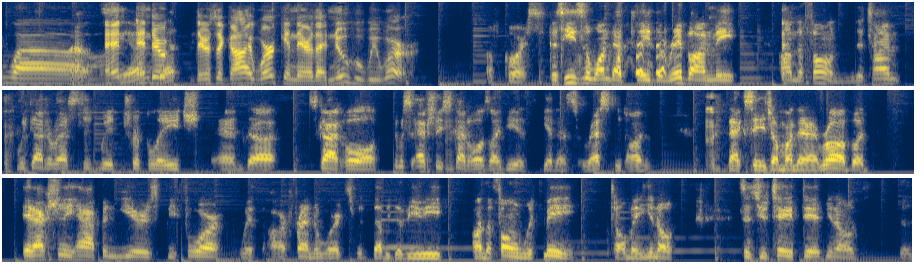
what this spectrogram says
Wow. And yeah, and there yeah. there's a guy working there that knew who we were. Of course, because he's the one that played the rib on me on the phone. The time we got arrested with Triple H and uh, Scott Hall, it was actually mm. Scott Hall's idea to get us arrested on backstage on Monday Night Raw, but it actually happened years before with our friend who works with WWE on the phone with me. Told me, you know, since you taped it, you know, the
